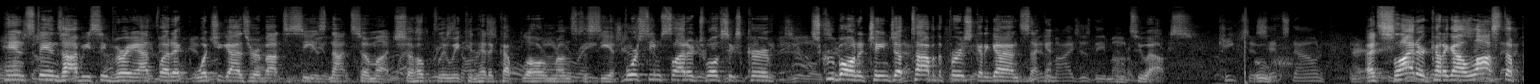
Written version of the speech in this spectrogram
Handstands obviously very athletic. What you guys are about to see is not so much, so hopefully we can hit a couple of home runs to see it. Four seam slider, 12-6 curve, screwball and a changeup, top of the first, got a guy on second, and two outs. Ooh. That slider kind of got lost up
